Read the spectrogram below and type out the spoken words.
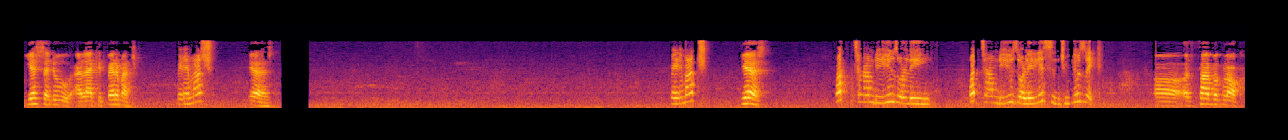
yes, I do. I like it very much. Very much. Yes. Very much. Yes. What time do you usually What time do you usually listen to music? Uh, at five o'clock.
